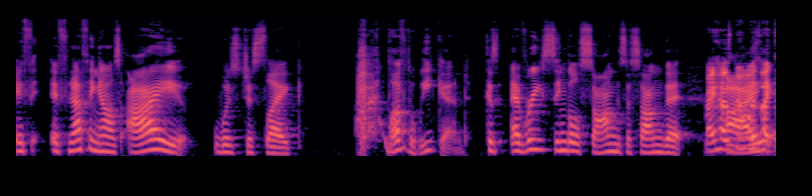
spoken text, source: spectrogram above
if if nothing else i was just like i love the Weeknd because every single song is a song that My husband was I like,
